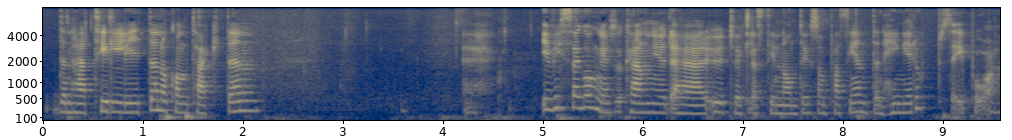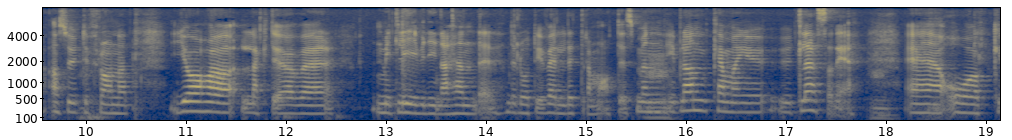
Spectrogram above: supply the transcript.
den här tilliten och kontakten eh, i vissa gånger så kan ju det här utvecklas till någonting som patienten hänger upp sig på. Alltså utifrån att jag har lagt över mitt liv i dina händer. Det låter ju väldigt dramatiskt men ibland kan man ju utläsa det. Eh, och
